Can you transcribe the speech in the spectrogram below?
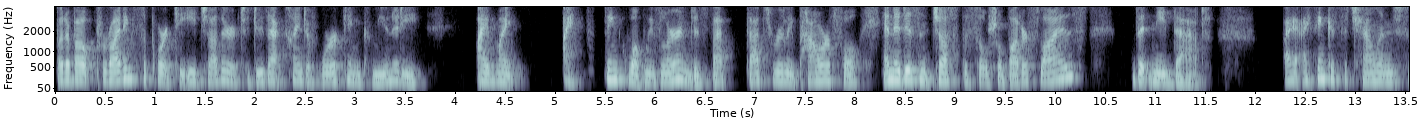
but about providing support to each other to do that kind of work in community. I might, I think what we've learned is that that's really powerful. And it isn't just the social butterflies that need that. I, I think it's a challenge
